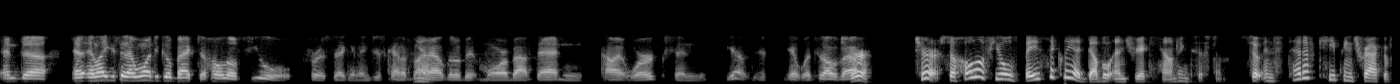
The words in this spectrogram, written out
and, uh, and, and like I said, I wanted to go back to Holo Fuel for a second and just kind of find yeah. out a little bit more about that and how it works and yeah, yeah, what's it all about? Sure. Sure. So Holo Fuel is basically a double entry accounting system. So instead of keeping track of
